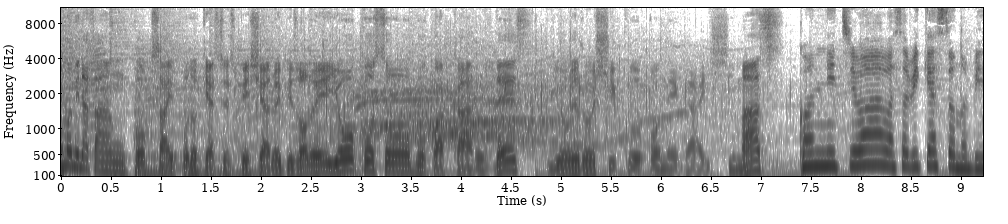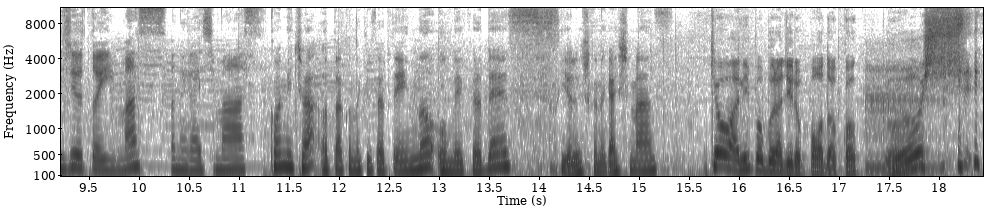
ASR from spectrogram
はい日本の皆さん国際ポッドキャストスペシャルエピソードへようこそ僕はカールですよろしくお願いしますこんにちは、わさびキャストの美獣と言います。お願いします。こんにちは、オタクの喫茶店の梅子です。よろしくお願いします。今日は日本ブラジルポード国よし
